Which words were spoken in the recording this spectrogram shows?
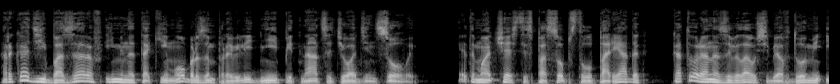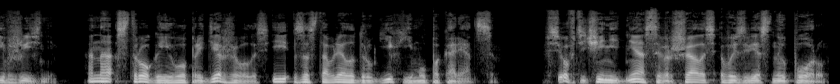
Аркадий Базаров именно таким образом провели дней 15 у Одинцовой. Этому отчасти способствовал порядок, который она завела у себя в доме и в жизни. Она строго его придерживалась и заставляла других ему покоряться. Все в течение дня совершалось в известную пору.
